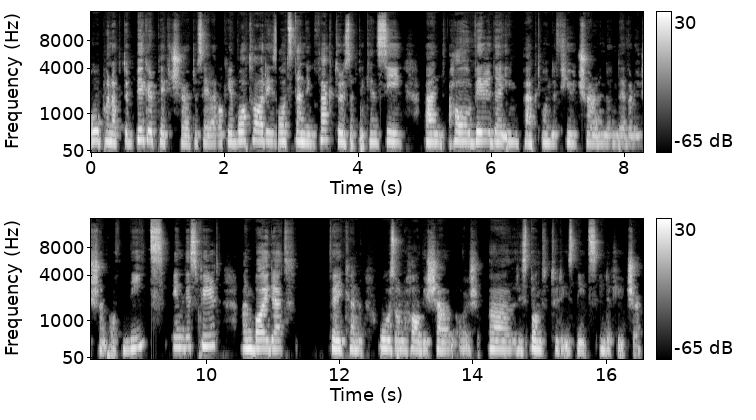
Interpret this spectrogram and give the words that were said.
open up the bigger picture to say like, okay, what are these outstanding factors that we can see and how will they impact on the future and on the evolution of needs in this field? And by that, taken also on how we shall uh, respond to these needs in the future.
